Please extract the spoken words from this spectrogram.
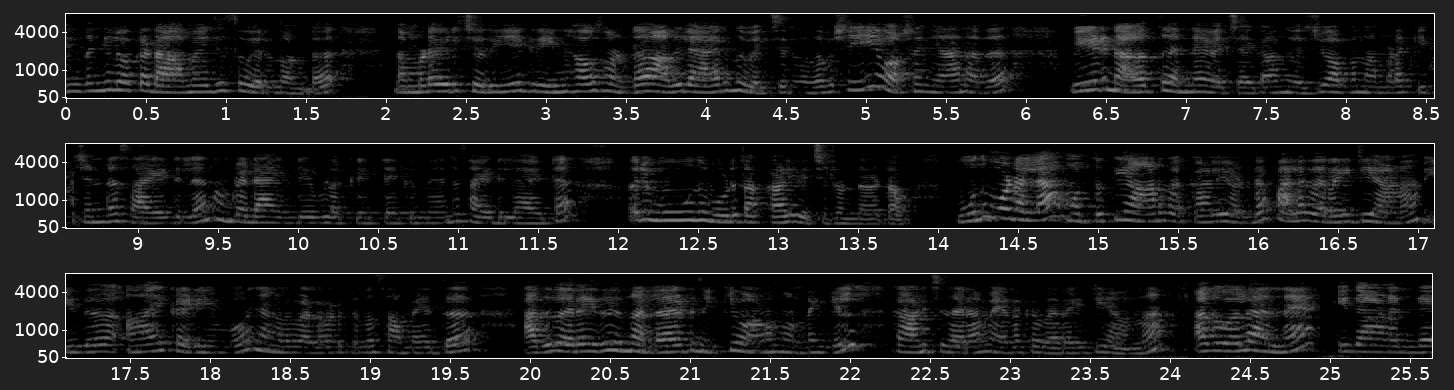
എന്തെങ്കിലുമൊക്കെ ഡാമേജസ് വരുന്നുണ്ട്. നമ്മുടെ ഒരു ചെറിയ ഗ്രീൻ ഹൗസ് ഉണ്ട് അതിലായിരുന്നു വെച്ചിരുന്നത്. പക്ഷേ ഈ വർഷം ഞാനത് വീടിനകത്ത് തന്നെ വെച്ചേക്കാന്ന് വെച്ചു. അപ്പം നമ്മുടെ കിച്ചന്റെ സൈഡിൽ നമ്മുടെ ഡൈനിങ് ടേബിൾ ഒക്കെ ഇട്ടേക്കുന്നതിന്റെ സൈഡിലായിട്ട് ഒരു മൂന്ന് മൂട് തക്കാളി വെച്ചിട്ടുണ്ട് കേട്ടോ. മൂന്ന് മൂടല്ല മൊത്തത്തിൽ ആറ് തക്കാളി ഉണ്ട് പല വെറൈറ്റിയാണ് ഇത് ആയി കഴിയുമ്പോൾ ഞങ്ങൾ വെള്ളമെടുക്കുന്ന സമയത്ത് അതുവരെ ഇത് നല്ലതായിട്ട് നിൽക്കുവാണെന്നുണ്ടെങ്കിൽ കാണിച്ചു തരാം ഏതൊക്കെ വെറൈറ്റി ആണെന്ന് അതുപോലെ തന്നെ ഇതാണ് എന്റെ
